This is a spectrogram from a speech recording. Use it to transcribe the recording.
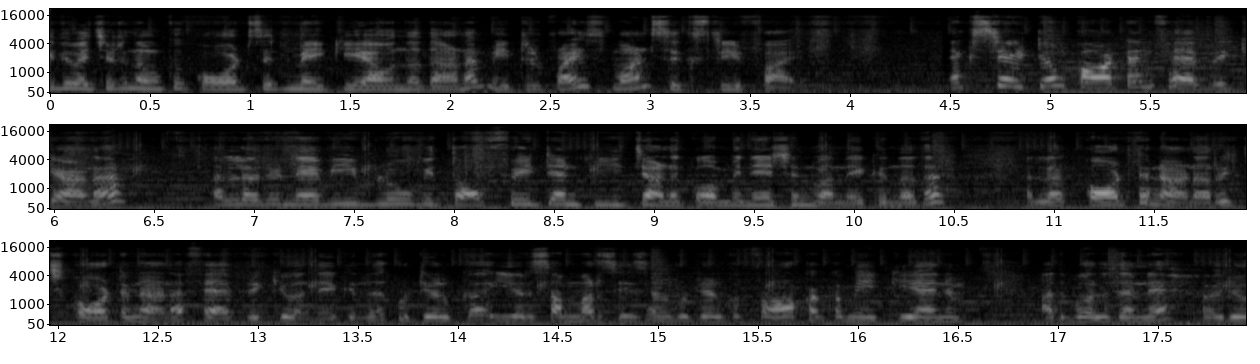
ഇത് വെച്ചിട്ട് നമുക്ക് കോഡ് സെറ്റ് മേക്ക് ചെയ്യാവുന്നതാണ്. Metre price one sixty five next item cotton fabric ആണ്. നല്ലൊരു navy blue with off white and peach ആണ് കോമ്പിനേഷൻ വന്നേക്കുന്നത്. നല്ല കോട്ടൺ ആണ് റിച്ച് കോട്ടൺ ആണ് ഫാബ്രിക് വന്നേക്കുന്നത്. കുട്ടികൾക്ക് ഈ ഒരു സമ്മർ സീസൺ കുട്ടികൾക്ക് ഫ്രോക്ക് ഒക്കെ മേക്ക് ചെയ്യാനും അതുപോലെ തന്നെ ഒരു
